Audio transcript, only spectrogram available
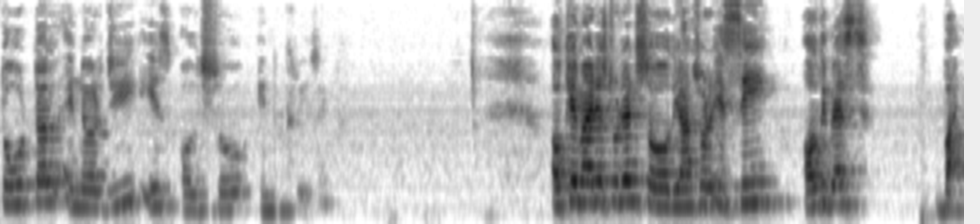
total energy is also increasing. Okay my dear students so the answer is c. All the best. Bye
